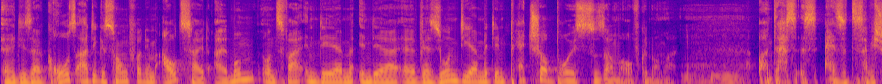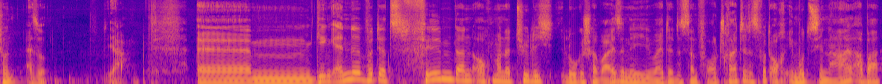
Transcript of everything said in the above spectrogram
äh, dieser großartige Song von dem Outside-Album und zwar in der, in der äh, Version, die er mit den Pet Shop Boys zusammen aufgenommen hat. Und das ist, also das habe ich schon, also ja. Ähm, gegen Ende wird der Film dann auch mal natürlich, logischerweise, ne, je weiter das dann fortschreitet, das wird auch emotional, aber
